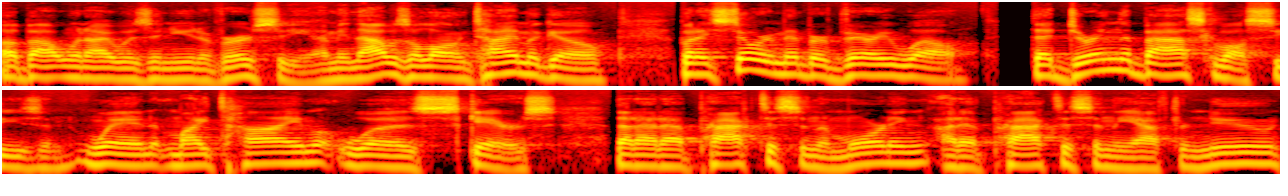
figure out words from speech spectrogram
about when I was in university. I mean, that was a long time ago, but I still remember very well that during the basketball season, when my time was scarce, that I'd have practice in the morning, I'd have practice in the afternoon,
